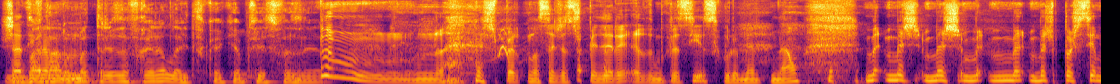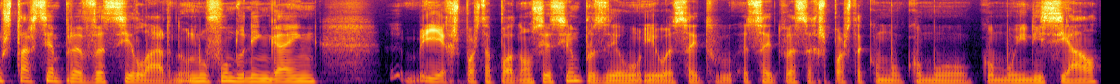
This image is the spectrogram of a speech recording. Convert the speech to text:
Já não tivemos uma Teresa Ferreira Leite. O que é que é preciso fazer? Hum, espero que não seja suspender a democracia, seguramente não. Mas, mas, mas, mas parecemos estar sempre a vacilar. No fundo, ninguém. E a resposta pode não ser simples, eu, eu aceito, aceito essa resposta como, como, como inicial.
